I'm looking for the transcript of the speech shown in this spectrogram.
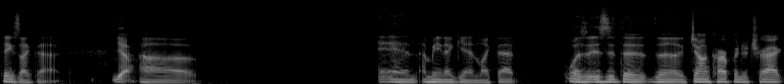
things like that. Yeah, Uh, and I mean, again, like that was is it the the John Carpenter track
